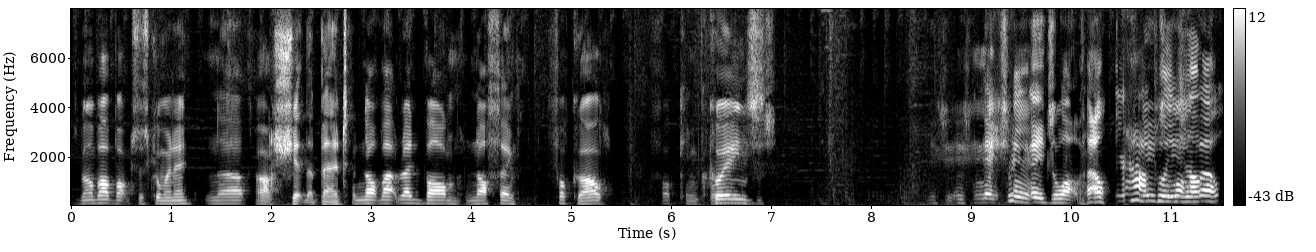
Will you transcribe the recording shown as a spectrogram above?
There's no more boxes coming in. no, Oh, shit, the bed. not that red bomb. Nothing. Fuck all. Fucking Queens. queens. Needs, needs a lot of help. Yeah, needs please a lot help. of help.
